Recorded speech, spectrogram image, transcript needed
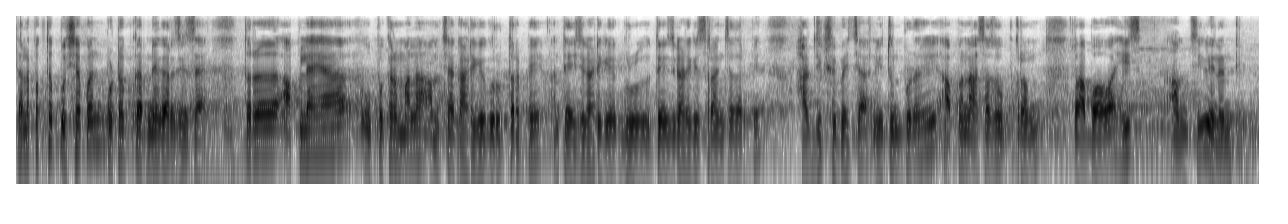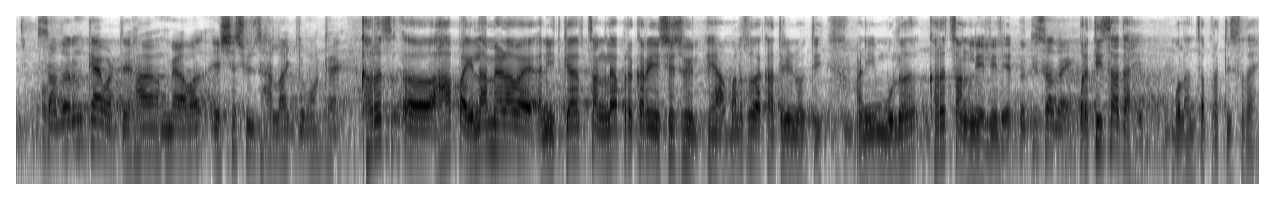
त्याला फक्त पुशअप आणि पुटअप करणे गरजेचं आहे. तर आपल्या ह्या उपक्रमाला आमच्या घाडगे ग्रुपतर्फे आणि तेज घाडगे ग्रु तेज घाडगे सरांच्यातर्फे हार्दिक शुभेच्छा. आणि इथून पुढेही आपण असाच उपक्रम राबवावा हीच आमची विनंती. साधारण काय वाटतं हा मेळावा यशस्वी झाला किंवा काय? खरंच हा पहिला मेळावा आहे आणि इतक्या चांगल्या प्रकारे यशस्वी होईल हे आम्हाला सुद्धा खात्री नव्हती. आणि मुलं खरंच चांगली आलेली आहेत. प्रतिसाद आहे. प्रतिसाद आहे. मुलांचा प्रतिसाद आहे.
